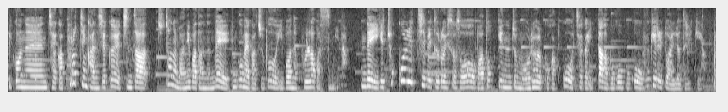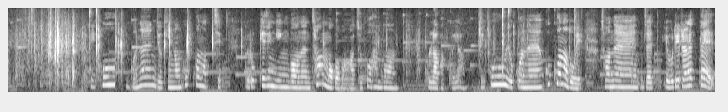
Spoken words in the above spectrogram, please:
이거는 제가 프로틴 간식을 진짜 추천을 많이 받았는데 궁금해가지고 이번에 골라봤습니다. 근데 이게 초콜릿 칩이 들어있어서 맛없기는 좀 어려울 것 같고 제가 이따가 먹어보고 후기를 또 알려드릴게요. 그리고 이거는 유기농 코코넛 칩 이렇게 생긴 거는 처음 먹어봐가지고 한번 골라봤고요. 그리고 이거는 코코넛 오일. 저는 이제 요리를 할 때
